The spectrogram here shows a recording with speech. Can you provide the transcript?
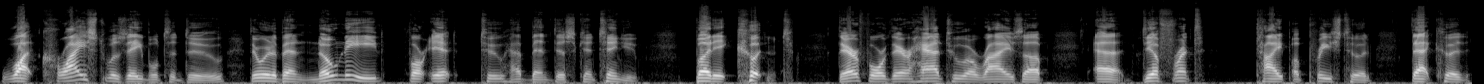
what Christ was able to do, there would have been no need for it to have been discontinued. But it couldn't. Therefore, there had to arise up a different type of priesthood that could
